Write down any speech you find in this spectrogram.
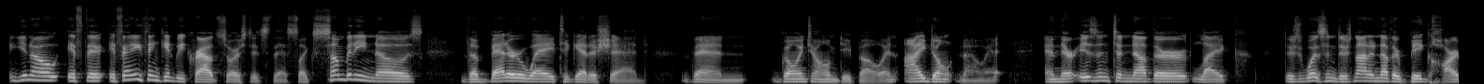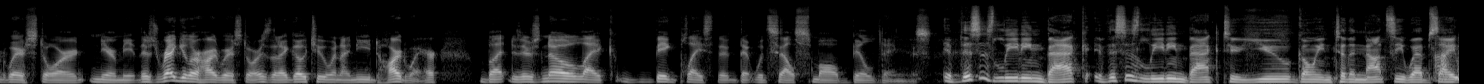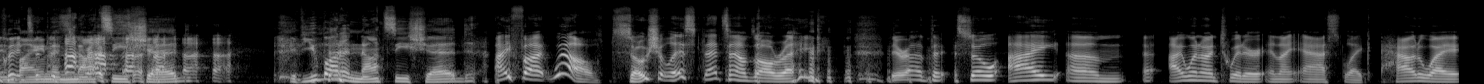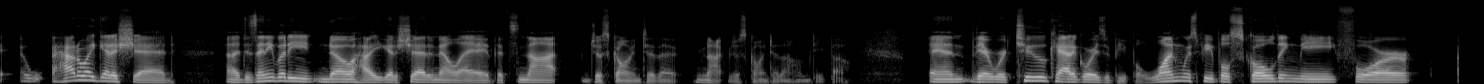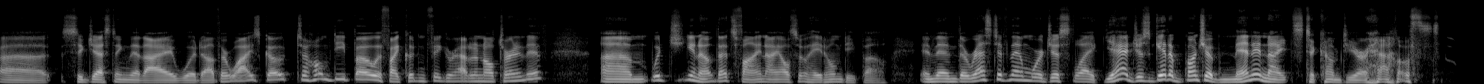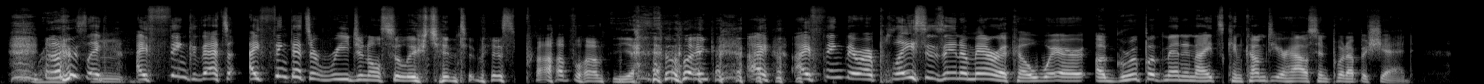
you know, if there if anything can be crowdsourced, it's this. Like somebody knows the better way to get a shed than going to Home Depot, and I don't know it. And there isn't another like There's wasn't there's not another big hardware store near me. There's regular hardware stores that I go to when I need hardware, but there's no like big place that, that would sell small buildings. If this is leading back, if this is leading back to you going to the Nazi website and buying a Nazi shed, if you bought a Nazi shed, I thought, well, socialist, that sounds all right. They're out there. So I um I went on Twitter and I asked like how do I how do I get a shed? Uh, does anybody know how you get a shed in LA that's not just going to the not just going to the Home Depot? And there were two categories of people. One was people scolding me for uh, suggesting that I would otherwise go to Home Depot if I couldn't figure out an alternative, um, which, you know, that's fine. I also hate Home Depot. And then the rest of them were just like, yeah, just get a bunch of Mennonites to come to your house. And I was like, I think that's I think that's a regional solution to this problem. yeah, like I I think there are places in America where a group of Mennonites can come to your house and put up a shed.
